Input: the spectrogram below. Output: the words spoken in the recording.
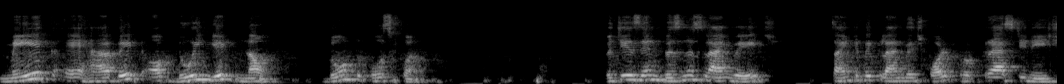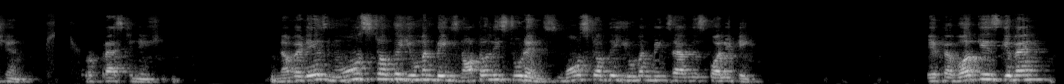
Make a habit of doing it now Don't postpone. Which is in business language, scientific language called procrastination. Procrastination. Nowadays, most of the human beings, not only students, most of the human beings have this quality if a work is given,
